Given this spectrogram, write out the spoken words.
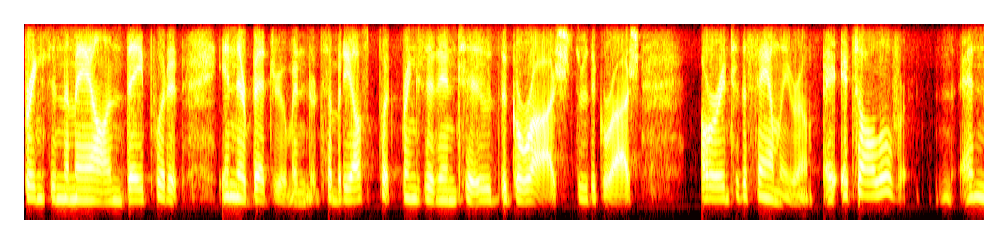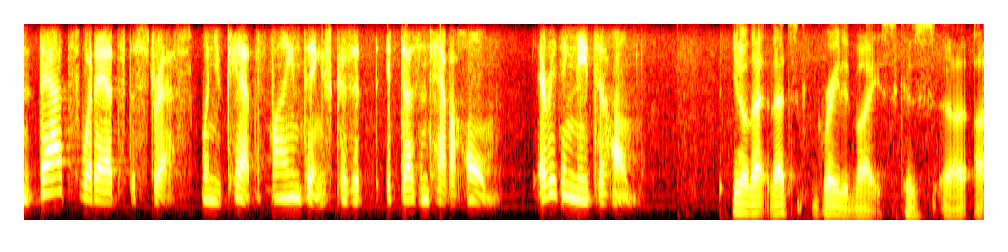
brings in the mail and they put it in their bedroom, and somebody else put brings it into the garage through the garage, or into the family room, it's all over. And that's what adds the stress when you can't find things because it, it doesn't have a home. Everything needs a home. You know that that's great advice because uh,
